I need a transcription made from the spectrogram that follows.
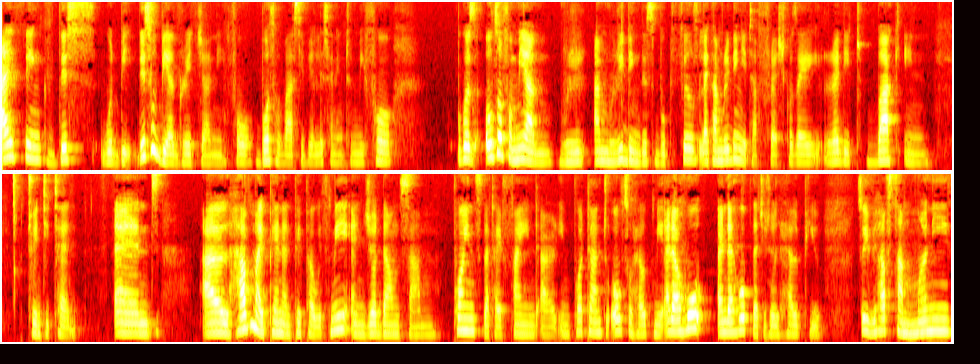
i think this would be this would be a great journey for both of us if you're listening to me for because also for me i'm re- i'm reading this book feels like i'm reading it afresh because i read it back in 2010 and i'll have my pen and paper with me and jot down some points that I find are important to also help me, and I hope and I hope that it will help you. So if you have some monies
